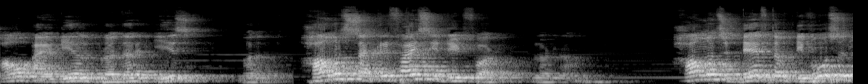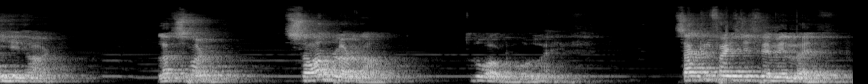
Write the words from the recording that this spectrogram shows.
how ideal brother is Bharat? How much sacrifice he did for Lord Ram? How much depth of devotion he had? Lakshman served Lord Ram throughout whole life. Sacrificed his family life,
